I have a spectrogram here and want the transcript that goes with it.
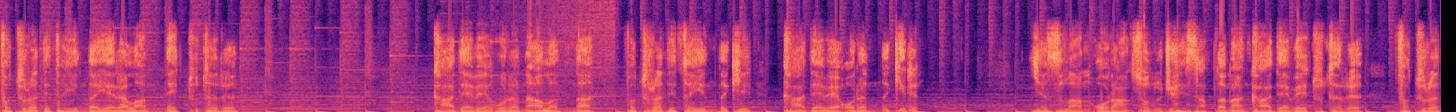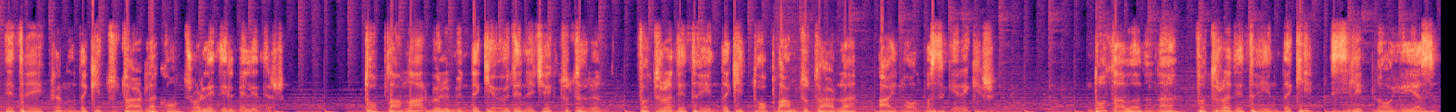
fatura detayında yer alan net tutarı, KDV oranı alanına fatura detayındaki KDV oranını girin. Yazılan oran sonucu hesaplanan KDV tutarı fatura detay ekranındaki tutarla kontrol edilmelidir. Toplamlar bölümündeki ödenecek tutarın fatura detayındaki toplam tutarla aynı olması gerekir. Not alanına fatura detayındaki slip no'yu yazın.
